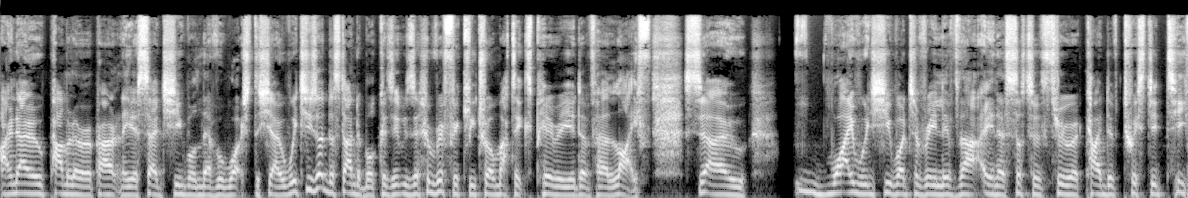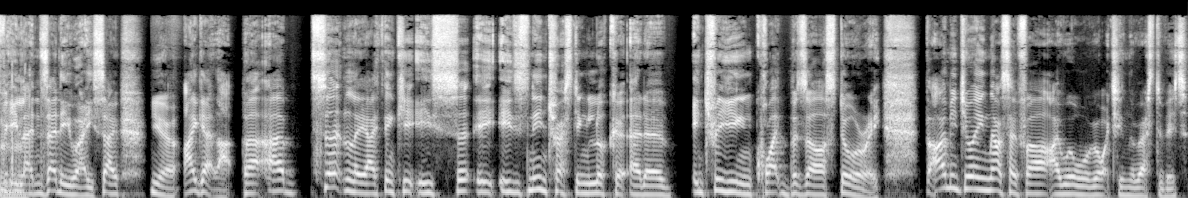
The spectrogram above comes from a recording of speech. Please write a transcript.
I know Pamela apparently has said she will never watch the show, which is understandable because it was a horrifically traumatic period of her life. So why would she want to relive that in a sort of through a kind of twisted TV mm-hmm. lens anyway? So, you know, I get that. But um, certainly, I think it is, it is an interesting look at, at a intriguing and quite bizarre story. But I'm enjoying that so far. I will be watching the rest of it.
